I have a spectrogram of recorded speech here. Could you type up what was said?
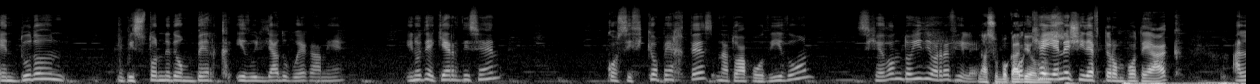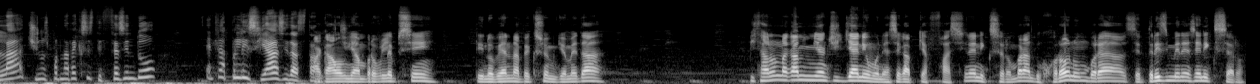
Εν τούτον που πιστώνεται ο Μπέρκ η δουλειά του που έκαμε, είναι ότι κέρδισε 22 παίχτες να το αποδίδουν σχεδόν το ίδιο ρε φίλε. Να σου πω κάτι Οκ, όμως. δεν έχει δεύτερον ποτεάκ, αλλά εκείνος μπορεί να παίξει στη θέση του ε, να πλησιάσει τα Να στάνταρ. κάνω μια προβλέψη, την οποία να παίξουμε πιο μετά. Πιθανόν να κάνουμε μια τσιγιάνη ομονία σε κάποια φάση. Δεν ξέρω, μπορεί να είναι του χρόνου, μπορεί να σε τρεις μήνες, δεν ξέρω.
